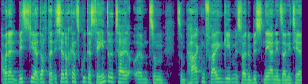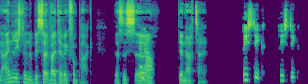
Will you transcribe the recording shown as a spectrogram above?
Aber dann bist du ja doch, dann ist ja doch ganz gut, dass der hintere Teil ähm, zum, zum Parken freigegeben ist, weil du bist näher an den sanitären Einrichtungen, du bist halt weiter weg vom Park. Das ist äh, genau. der Nachteil. Richtig, richtig.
